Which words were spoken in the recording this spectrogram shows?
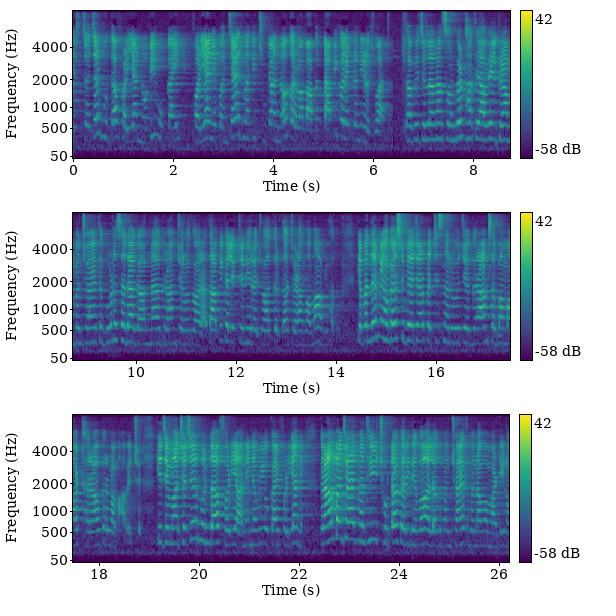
સમાવેશ ચચર મુદ્દા ફળિયા નવી ઉકાઈ ફળિયાને પંચાયતમાંથી છૂટા ન કરવા બાબત તાપી કલેક્ટરને રજૂઆત. તાપી જિલ્લાના સોનગઢ ખાતે આવેલ ગ્રામ પંચાયત ગુણસદા ગામના ગ્રામજનો દ્વારા તાપી કલેક્ટરની રજૂઆત કરતા જણાવવામાં આવ્યું હતું કે પંદરમી ઓગસ્ટ બે હજાર પચીસના રોજ ગ્રામ સભામાં ઠરાવ કરવામાં આવેલ છે કે જેમાં છચર છછરબુંડા ફળિયા અને નવી ઉકાઈ ફળિયાને ગ્રામ પંચાયતમાંથી છૂટા કરી દેવા, અલગ પંચાયત બનાવવા માટેનો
